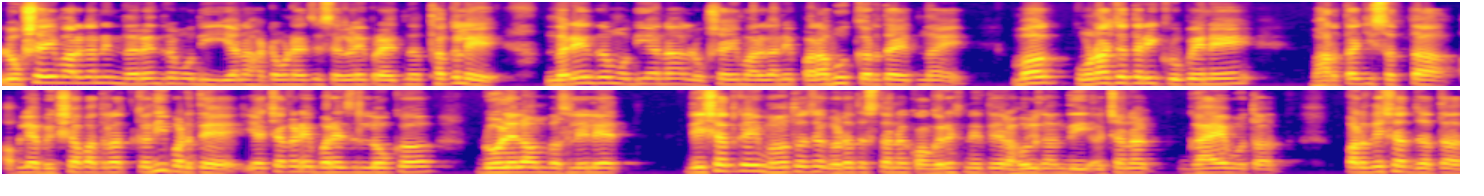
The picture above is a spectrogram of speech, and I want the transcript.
लोकशाही मार्गाने नरेंद्र मोदी यांना हटवण्याचे सगळे प्रयत्न थकले. नरेंद्र मोदी यांना लोकशाही मार्गाने पराभूत करता येत नाही. मग कोणाच्या तरी कृपेने भारताची सत्ता आपल्या भिक्षापात्रात कधी पडते याच्याकडे बरेच लोक डोळे लावून बसलेले आहेत. देशात काही महत्त्वाचं घडत असताना काँग्रेस नेते राहुल गांधी अचानक गायब होतात. परदेशात जातात.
